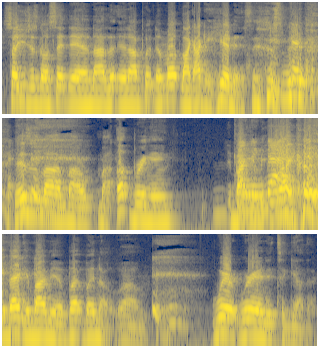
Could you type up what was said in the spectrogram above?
So you just gonna sit there and I and I put them up like I can hear this. This is this is my my my upbringing. Coming me- back. right, coming back and bite me the butt. But no, um, we're we're in it together.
